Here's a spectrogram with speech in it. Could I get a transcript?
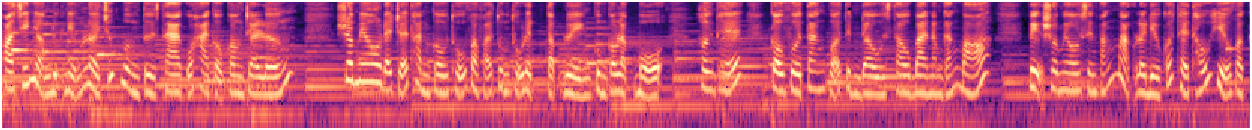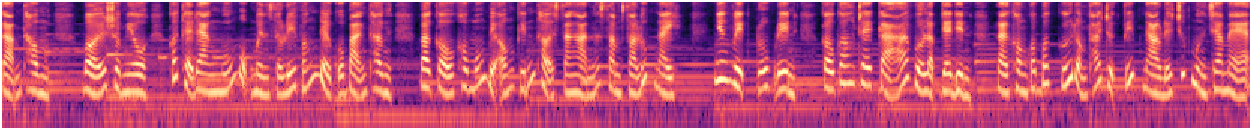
Họ chỉ nhận được những lời chúc mừng từ xa của hai cậu con trai lớn. Romeo đã trở thành cầu thủ và phải tuân thủ lịch tập luyện cùng câu lạc bộ. Hơn thế, cậu vừa tăng vỡ tình đầu sau 3 năm gắn bó. Việc Romeo xin vắng mặt là điều có thể thấu hiểu và cảm thông, bởi Romeo có thể đang muốn một mình xử lý vấn đề của bản thân và cậu không muốn bị ống kính thợ sang ảnh xăm xoa lúc này. Nhưng việc Brooklyn, cậu con trai cả vừa lập gia đình, lại không có bất cứ động thái trực tiếp nào để chúc mừng cha mẹ,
